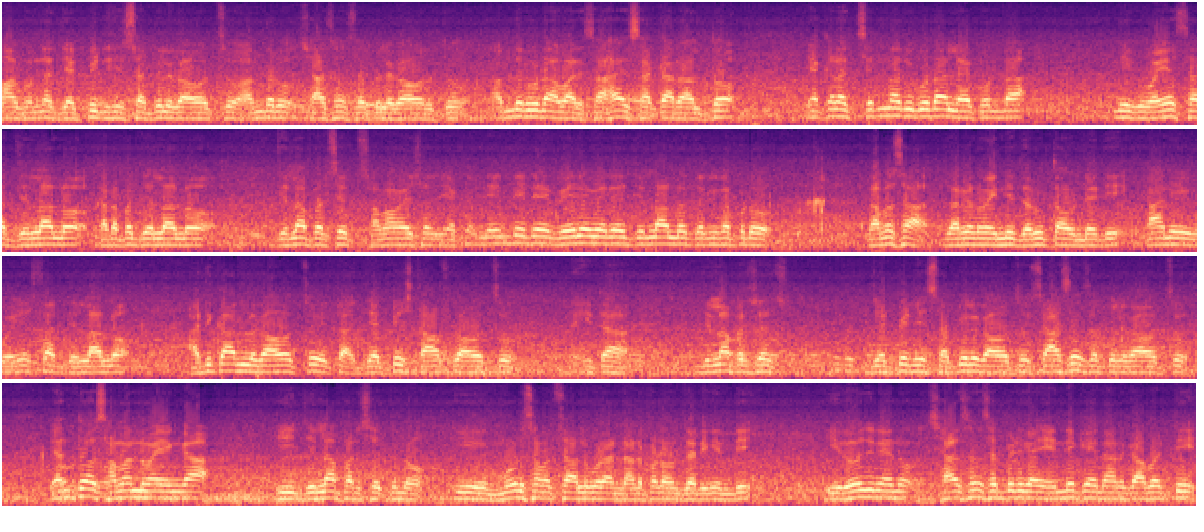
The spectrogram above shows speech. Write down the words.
మాకున్న జడ్పీటీసీ సభ్యులు కావచ్చు అందరూ శాసనసభ్యులు కావచ్చు అందరూ కూడా వారి సహాయ సహకారాలతో ఎక్కడ చిన్నది కూడా లేకుండా మీకు వైఎస్ఆర్ జిల్లాలో కడప జిల్లాలో జిల్లా పరిషత్ సమావేశాలు ఎక్కడ ఏంటంటే వేరే వేరే జిల్లాల్లో జరిగినప్పుడు రభస జరగడం అన్నీ జరుగుతూ ఉండేది. కానీ వైఎస్ఆర్ జిల్లాలో అధికారులు కావచ్చు ఇట జడ్పీ స్టాఫ్ కావచ్చు ఇట జిల్లా పరిషత్ జడ్పీటీ సభ్యులు కావచ్చు శాసనసభ్యులు కావచ్చు ఎంతో సమన్వయంగా ఈ జిల్లా పరిషత్తును ఈ మూడు సంవత్సరాలు కూడా నడపడం జరిగింది. ఈరోజు నేను శాసనసభ్యుడిగా ఎన్నికైనాను కాబట్టి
